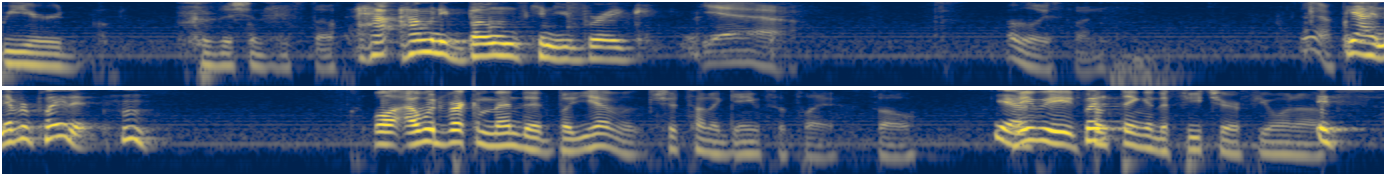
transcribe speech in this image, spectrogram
weird positions and stuff. How, how many bones can you break? Yeah, that was always fun. Yeah. Yeah, I never played it. Hmm. Well, I would recommend it, but you have a shit ton of games to play, so Yeah. maybe it's something in the future if you want to. It's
